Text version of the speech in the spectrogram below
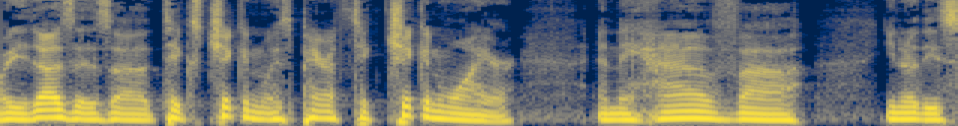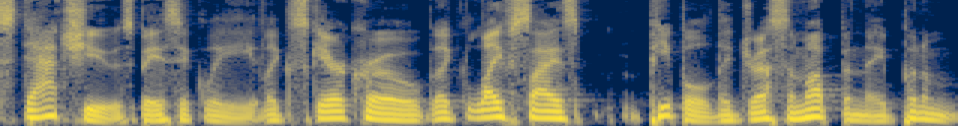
what he does is uh, takes chicken. His parents take chicken wire, and they have uh, you know these statues basically like scarecrow like life size people they dress them up and they put them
